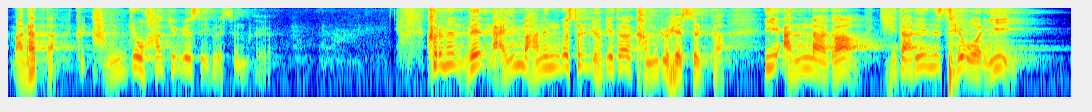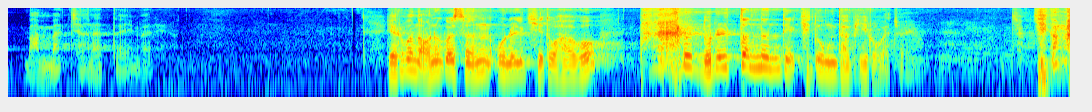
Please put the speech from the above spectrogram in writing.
많았다. 그걸 강조하기 위해서 이걸 쓴 거예요. 그러면 왜 나이 많은 것을 여기다가 강조했을까? 이 안나가 기다린 세월이 만만치 않았다 이 말이에요. 여러분 어느 것은 오늘 기도하고 바로 눈을 떴는데 기도 응답이 이루어져요. 참 기가 막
